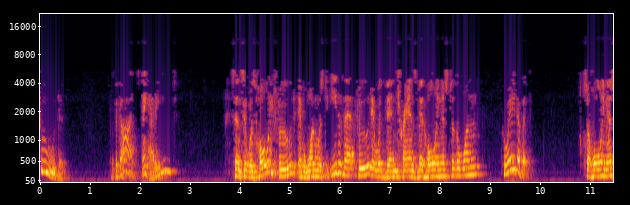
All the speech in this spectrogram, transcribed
food for the gods. They had to eat. Since it was holy food, if one was to eat of that food, it would then transmit holiness to the one who ate of it. So holiness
